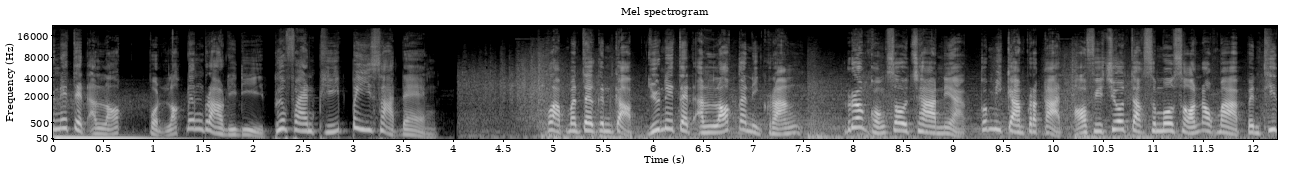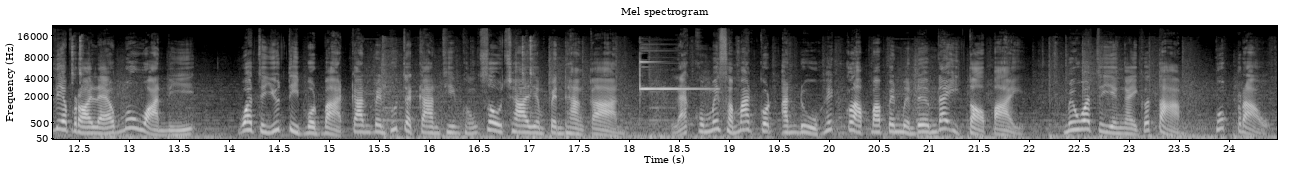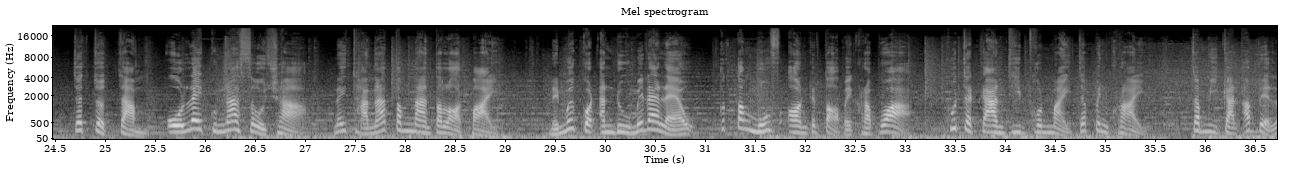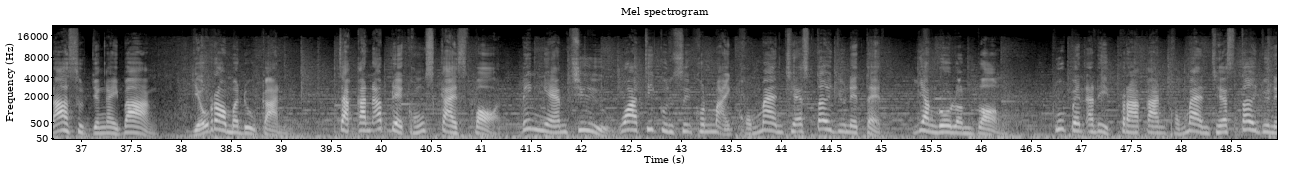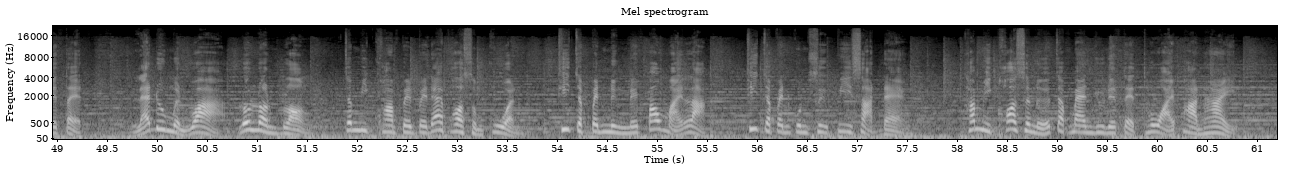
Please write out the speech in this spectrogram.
United Unlock ปลดล็อกเรื่องราวดีๆ เพื่อแฟนผีปีศาจแดง กลับมาเจอกันกับ United Unlock กันอีกครั้ง เรื่องของโซชาเนี่ย ก็มีการประกาศ Official จากสโมสรออกมาเป็นที่เรียบร้อยแล้วเมื่อวานนี้ ว่าจะยุติบทบาทการเป็นผู้จัดการทีมของโซชาอย่างเป็นทางการ และคงไม่สามารถกดอันดูให้กลับมาเป็นเหมือนเดิมได้อีกต่อไป ไม่ว่าจะยังไงก็ตาม พวกเราจะจดจำโอเล่กุนนาโซชา ในฐานะตำนานตลอดไป ในเมื่อกดอันดูไม่ได้แล้ว ก็ต้อง move on กันต่อไปครับว่า ผู้จัดการทีมคนใหม่จะเป็นใคร จะมีการอัปเดตล่าสุดยังไงบ้าง เดี๋ยวเรามาดูกัน จากการอัปเดตของ Sky Sport ได้แง้มชื่อว่าที่กุนซือคนใหม่ของแมนเชสเตอร์ยูไนเต็ดอย่างโรลอนบลอง ผู้เป็นอดีตปราการของแมนเชสเตอร์ยูไนเต็ดและดูเหมือนว่าโรลอนบลองจะมีความเป็นไปได้พอสมควร ที่จะเป็นหนึ่งในเป้าหมายหลัก ที่จะเป็นกุนซือปีศาจแดง ถ้ามีข้อเสนอจากแมนยูไนเต็ดถวายผ่านให้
